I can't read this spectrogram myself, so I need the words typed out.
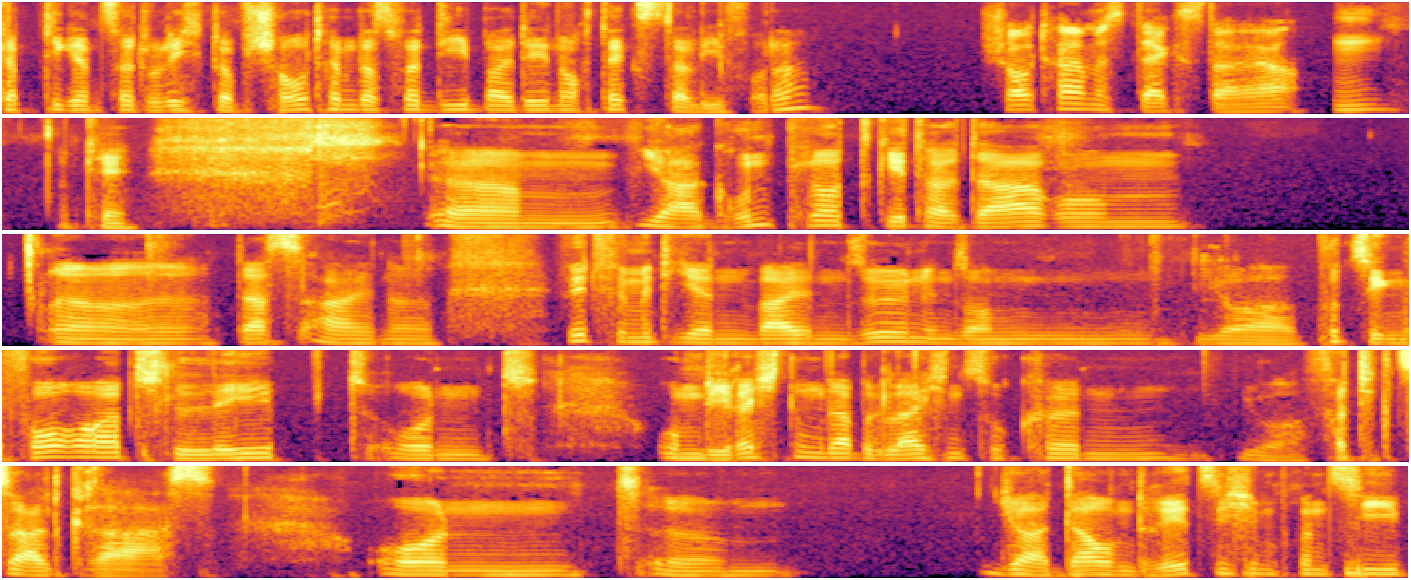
habe die ganze Zeit überlegt, ich glaube Showtime, das war die, bei denen auch Dexter lief, oder? Showtime ist Dexter, ja. Hm, Okay. Ähm, ja, Grundplot geht halt darum, äh, dass eine Witwe mit ihren beiden Söhnen in so einem ja, putzigen Vorort lebt und um die Rechnung da begleichen zu können, ja, vertickt sie halt Gras. Und ähm, ja, darum dreht sich im Prinzip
